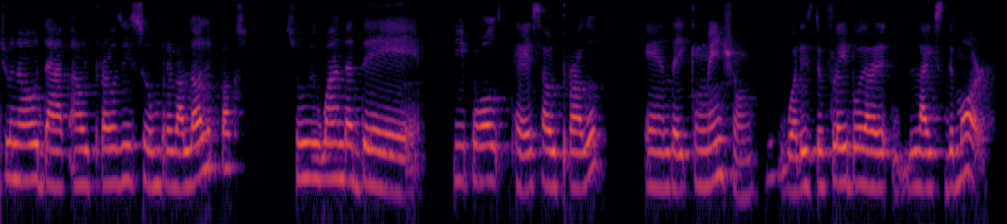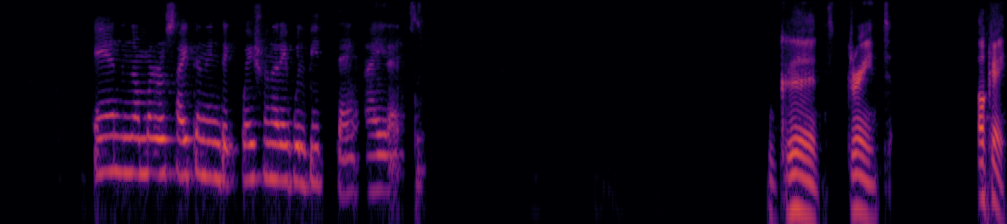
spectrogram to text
you know that our product is umbrella lollipops. So we want that the people test our product and they can mention what is the flavor that likes the more. And the number of items in the questionnaire will be 10 items. Good, great. Okay,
